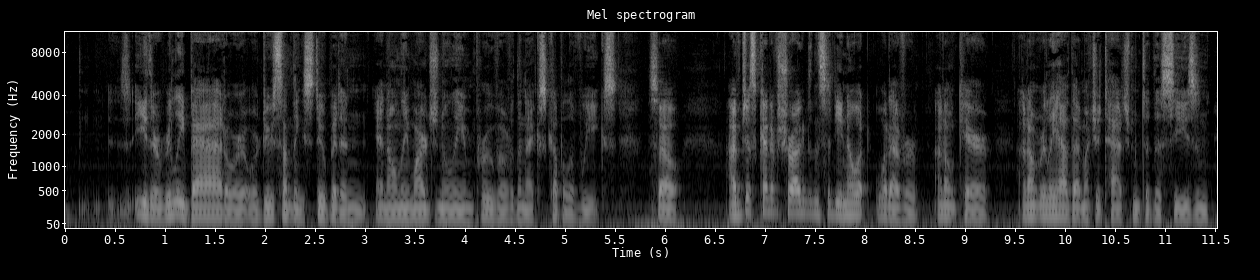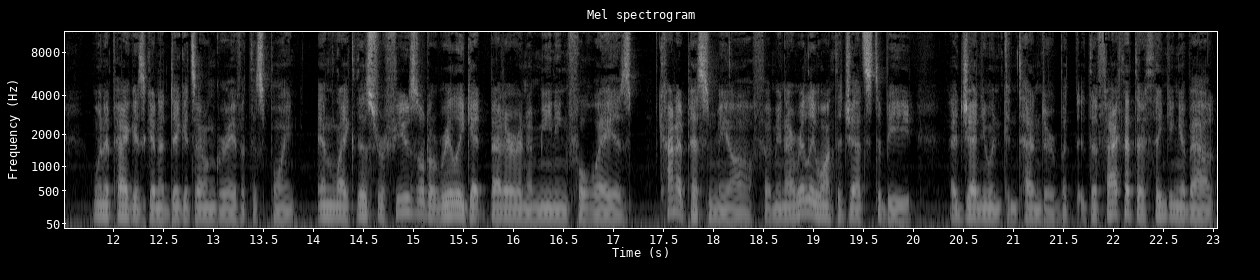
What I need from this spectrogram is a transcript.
either really bad or, or do something stupid and, and only marginally improve over the next couple of weeks. So I've just kind of shrugged and said, you know what, whatever. I don't care. I don't really have that much attachment to this season. Winnipeg is going to dig its own grave at this point. And like this refusal to really get better in a meaningful way is kind of pissing me off. I mean, I really want the Jets to be a genuine contender, but the fact that they're thinking about,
